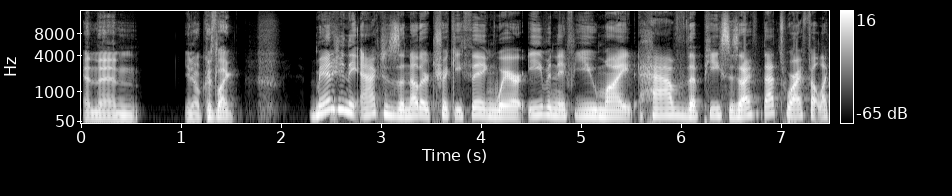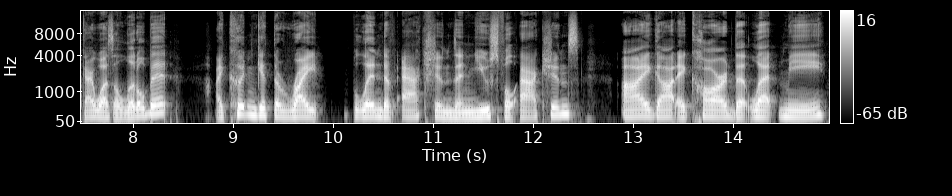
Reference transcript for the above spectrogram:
and then you know because like managing the actions is another tricky thing where even if you might have the pieces I, that's where i felt like i was a little bit i couldn't get the right blend of actions and useful actions i got a card that let me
